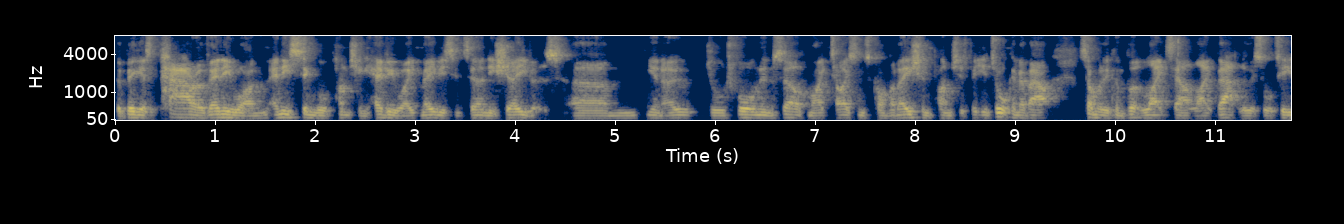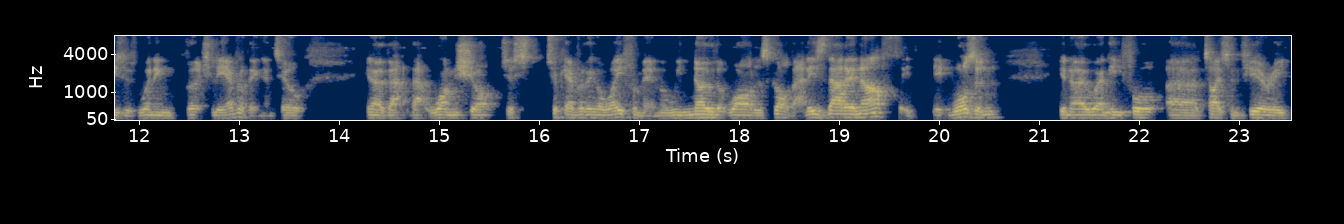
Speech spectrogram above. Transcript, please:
the biggest power of anyone, any single punching heavyweight, maybe since Ernie Shavers. Um, you know, George Foreman himself, Mike Tyson's combination punches. But you're talking about somebody who can put lights out like that. Luis Ortiz was winning virtually everything until you know that that one shot just took everything away from him, and we know that Wilder's got that. Is that enough? It, it wasn't. You know, when he fought uh, Tyson Fury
